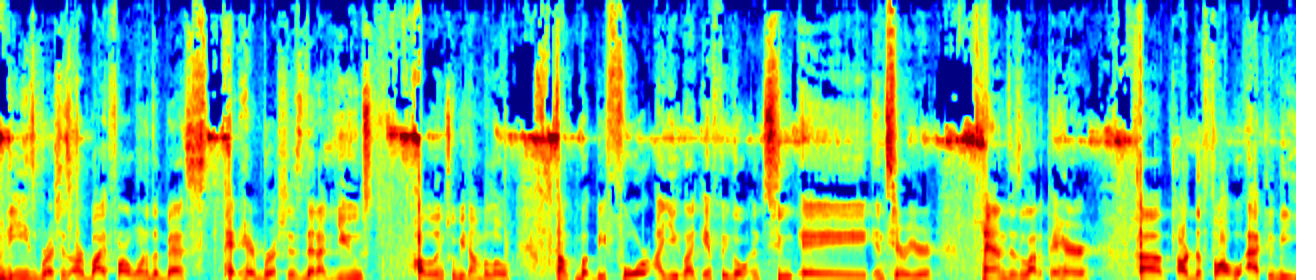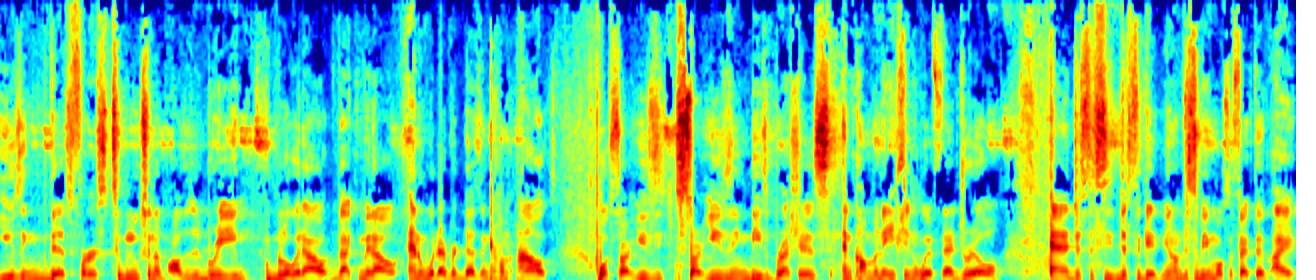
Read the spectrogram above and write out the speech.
these brushes are by far one of the best pet hair brushes that I've used. All the links will be down below. Um, but before I use, like if we go into a interior and there's a lot of hair, uh, our default will actually be using this first to loosen up all the debris, blow it out, vacuum it out, and whatever doesn't come out, we'll start using start using these brushes in combination with that drill, and just to see, just to get you know, just to be most effective. I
